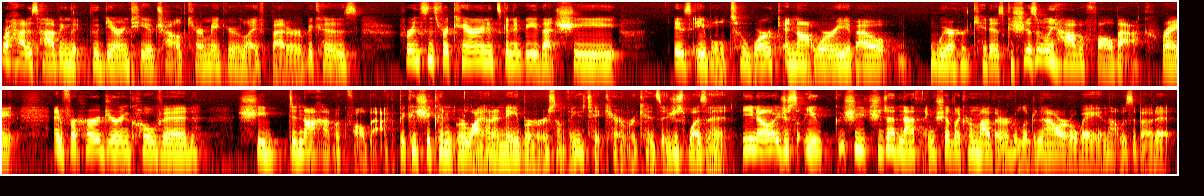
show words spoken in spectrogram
or how does having the, the guarantee of childcare make your life better? Because, for instance, for Karen, it's going to be that she is able to work and not worry about where her kid is because she doesn't really have a fallback, right? And for her during COVID, she did not have a fallback because she couldn't rely on a neighbor or something to take care of her kids. It just wasn't, you know, it just you she she had nothing. She had like her mother who lived an hour away, and that was about it.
